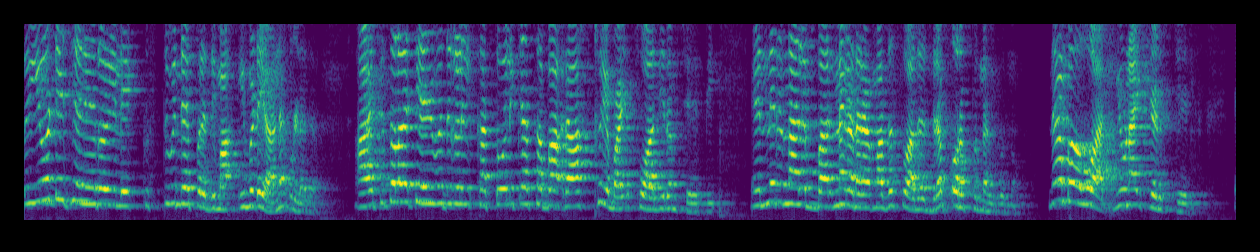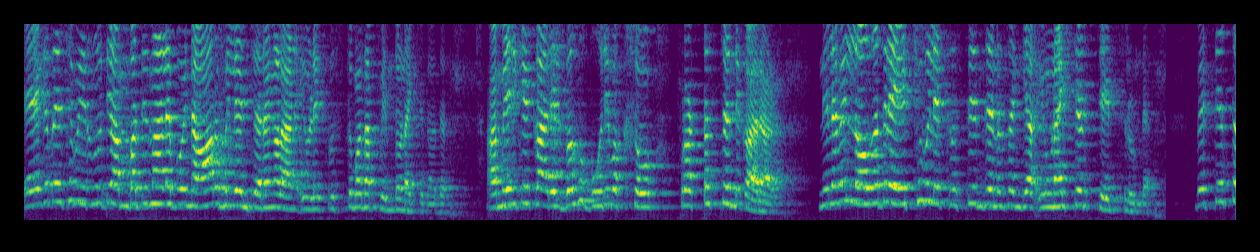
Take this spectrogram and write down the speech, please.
റിയോ ഡി ജനീറോയിലെ ക്രിസ്തുവിന്റെ പ്രതിമ ഇവിടെയാണ് ഉള്ളത്. ആയിരത്തി തൊള്ളായിരത്തി എഴുപതുകളിൽ കത്തോലിക്ക സഭ രാഷ്ട്രീയമായി സ്വാധീനം ചെലുത്തി. എന്നിരുന്നാലും ഭരണഘടന മതസ്വാതന്ത്ര്യം ഉറപ്പു നൽകുന്നു. നമ്പർ വൺ യുണൈറ്റഡ് സ്റ്റേറ്റ്സ് ഏകദേശം ഇരുന്നൂറ്റി അമ്പത്തിനാല് പോയിന്റ് ആറ് മില്യൺ ജനങ്ങളാണ് ഇവിടെ ക്രിസ്തുമതം പിന്തുണയ്ക്കുന്നത്. അമേരിക്കക്കാരിൽ ബഹുഭൂരിപക്ഷവും പ്രൊട്ടസ്റ്റന്റുകാരാണ്. നിലവിൽ ലോകത്തിലെ ഏറ്റവും വലിയ ക്രിസ്ത്യൻ ജനസംഖ്യ യുണൈറ്റഡ് സ്റ്റേറ്റ്സിലുണ്ട് വ്യത്യസ്ത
